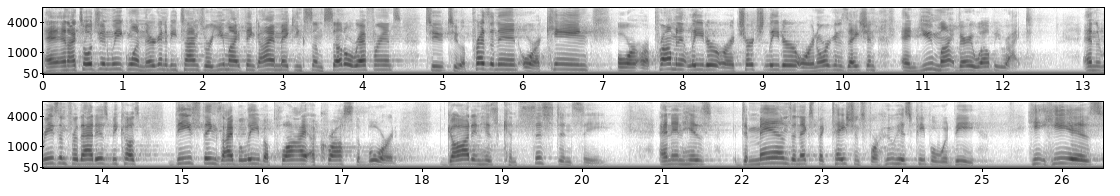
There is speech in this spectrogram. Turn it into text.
And, and I told you in week one, there are going to be times where you might think I am making some subtle reference to, to a president or a king or, or a prominent leader or a church leader or an organization, and you might very well be right. And the reason for that is because these things, I believe, apply across the board. God, in His consistency and in His demands and expectations for who His people would be, He, he is,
